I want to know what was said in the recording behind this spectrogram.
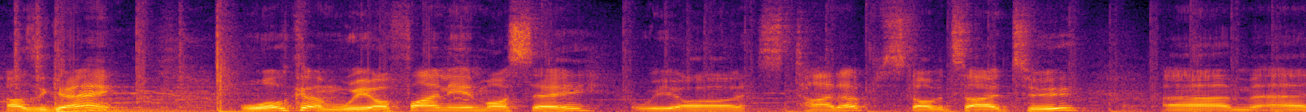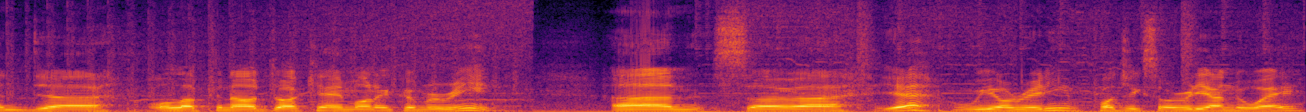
How's it going? Welcome. We are finally in Marseille. We are tied up, starboard side two, um, and uh, all up in our dock here in Monaco Marine. Um, so uh, yeah, we are ready. Project's already underway.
